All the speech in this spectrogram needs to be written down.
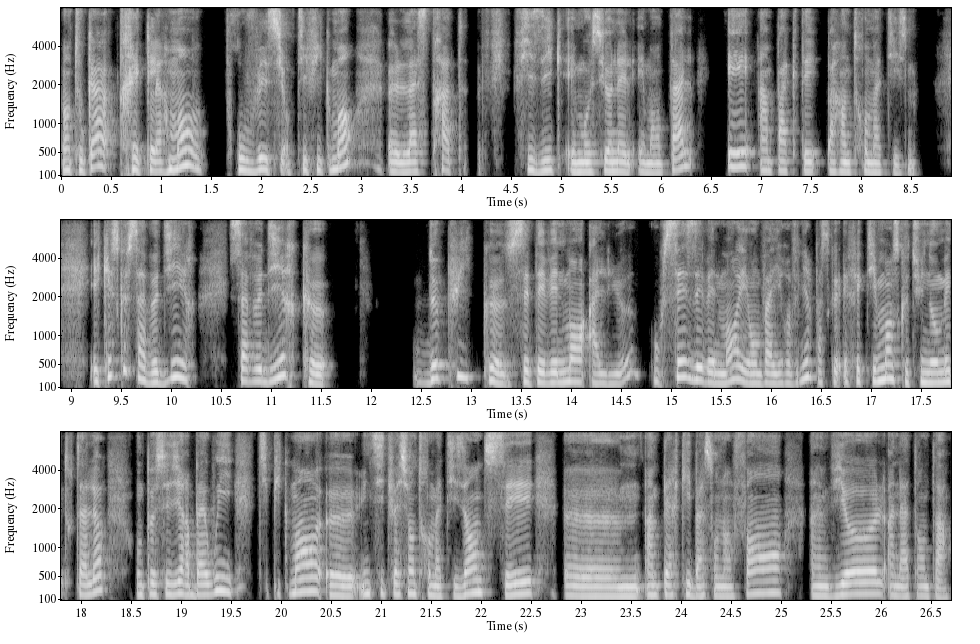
En tout cas, très clairement, prouvé scientifiquement, euh, la strate physique, émotionnelle et mentale est impactée par un traumatisme. Et qu'est-ce que ça veut dire? Ça veut dire que depuis que cet événement a lieu, ou ces événements, et on va y revenir parce que effectivement, ce que tu nommais tout à l'heure, on peut se dire, bah oui, typiquement, euh, une situation traumatisante, c'est euh, un père qui bat son enfant, un viol, un attentat.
